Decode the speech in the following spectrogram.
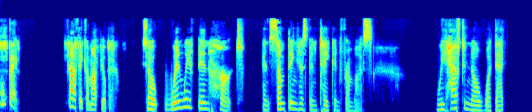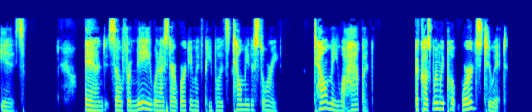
Okay. Now I think I might feel better. So when we've been hurt and something has been taken from us, we have to know what that is. And so for me, when I start working with people, it's tell me the story. Tell me what happened. Because when we put words to it,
